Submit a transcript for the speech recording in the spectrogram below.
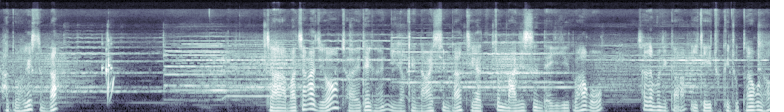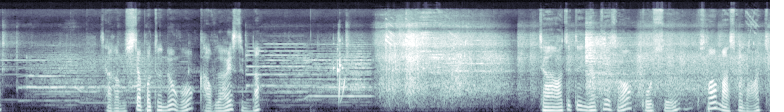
하도록 하겠습니다. 자, 마찬가지로 저의 덱은 이렇게 나와 있습니다. 제가 좀 많이 쓰는 덱이기도 하고, 찾아보니까 이 덱이 좋긴 좋더라고요. 자, 그럼 시작 버튼 누르고 가보도록 하겠습니다. 자, 어쨌든 이렇게 해서 보스 서원 마스가 나왔죠.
